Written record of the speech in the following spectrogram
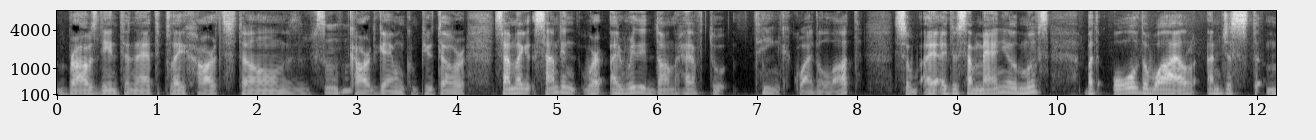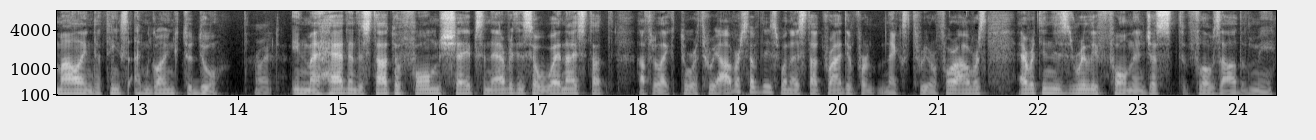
browse the internet, play Hearthstone, Mhm. card game on computer, or something like something where I really don't have to think quite a lot. So I, I do some manual moves, but all the while I'm just mulling the things I'm going to do Right. in my head and they start to form shapes and everything. So when I start after like two or three hours of this, when I start writing for next three or four hours, everything is really formed and just flows out of me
